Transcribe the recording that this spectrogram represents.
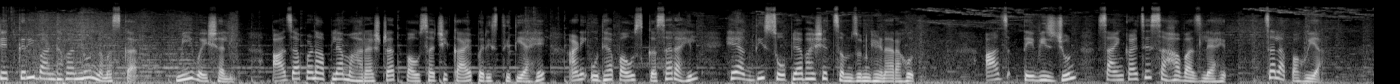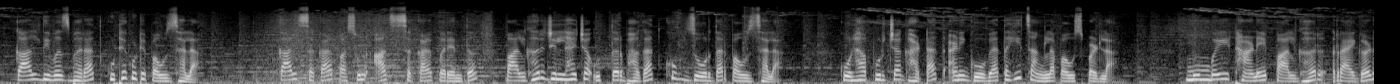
शेतकरी बांधवांनो नमस्कार. मी वैशाली. आज आपण आपल्या महाराष्ट्रात पावसाची काय परिस्थिती आहे आणि उद्या पाऊस कसा राहील हे अगदी सोप्या भाषेत समजून घेणार आहोत. आज तेवीस जून सायंकाळचे सहा वाजले आहेत. चला पाहूया. काल दिवसभरात कुठे कुठे पाऊस झाला? काल सकाळपासून आज सकाळपर्यंत पालघर जिल्ह्याच्या उत्तर भागात खूप जोरदार पाऊस झाला. कोल्हापूरच्या घाटात आणि गोव्यातही चांगला पाऊस पडला. मुंबई ठाणे पालघर रायगड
